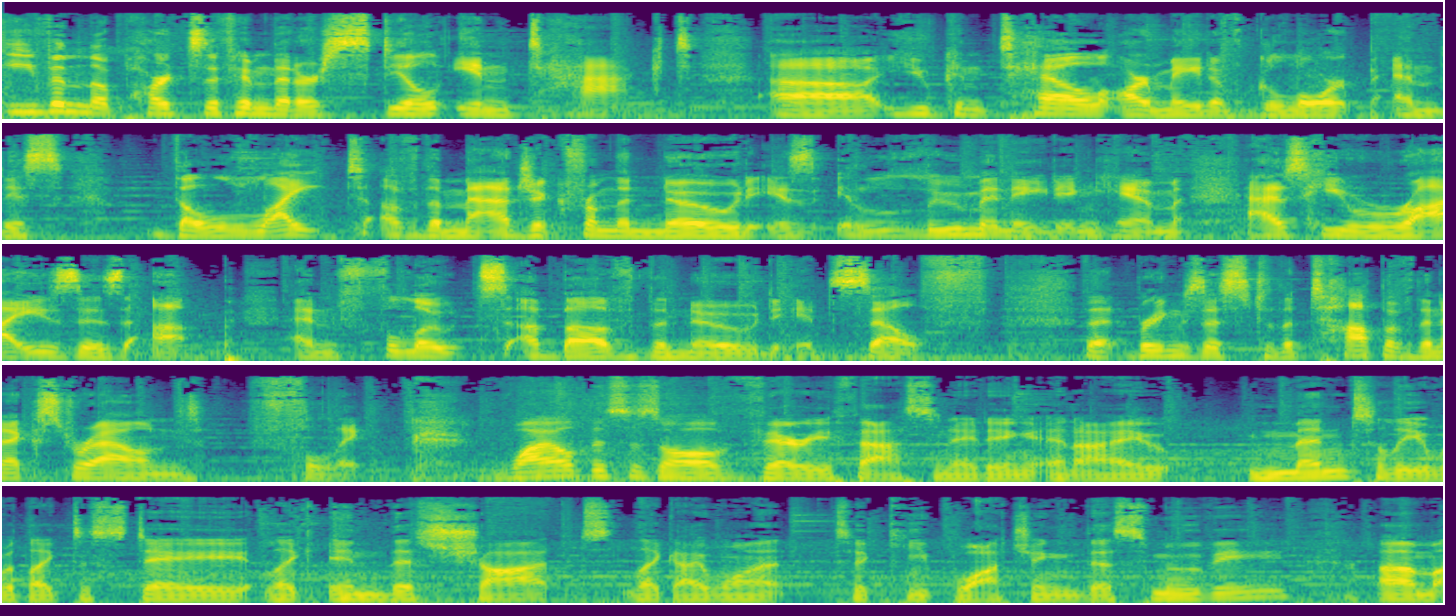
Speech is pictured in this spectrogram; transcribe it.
Even the parts of him that are still intact, uh, you can tell are made of glorp, and this the light of the magic from the node is illuminating him as he rises up and floats above the node itself. That brings us to the top of the next round. Flick. While this is all very fascinating, and I mentally would like to stay like in this shot, like I want to keep watching this movie. Um,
